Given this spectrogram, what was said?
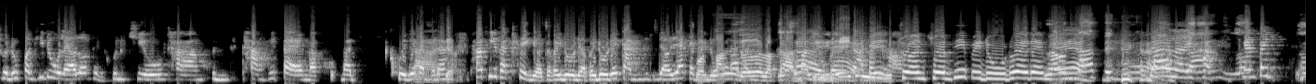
ชวนทุกคนที่ดูแล้วรวมถึงคุณคิวทางคุณทางพี่แตงมามา คุยด้วยกันก็ได้ ถ้าพี่แพทริกเดี๋ยวจะไปดูเดี๋ยวไปดูด้วยกันเดี๋ยวแยกกันไปดูชวน Parker แล้วกันมาได้ดูด้วยได้กันไปชวนชวนพี่ไปดูด้วยได้ไหมเรานัอะ ดไปดูได้เลยค่ะแล้วงั้นไปเรา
